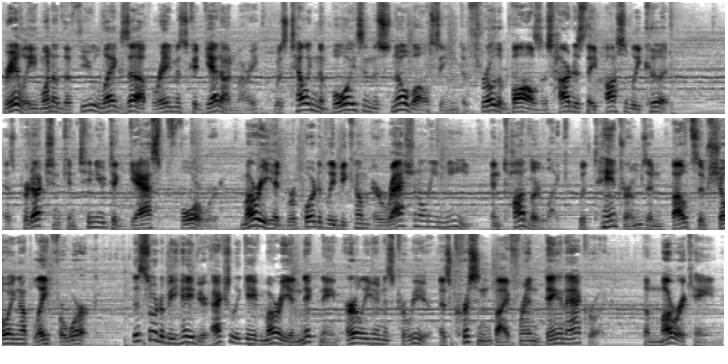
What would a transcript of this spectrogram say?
Really, one of the few legs up Ramis could get on Murray was telling the boys in the snowball scene to throw the balls as hard as they possibly could. As production continued to gasp forward, Murray had reportedly become irrationally mean and toddler like, with tantrums and bouts of showing up late for work. This sort of behavior actually gave Murray a nickname earlier in his career, as christened by friend Dan Aykroyd, the Murricane.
